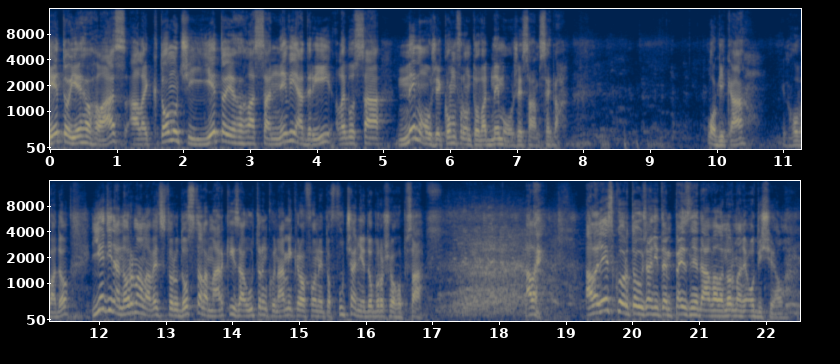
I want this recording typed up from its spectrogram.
je to jeho hlas, ale k tomu, či je to jeho hlas, sa nevyjadrí, lebo sa nemôže konfrontovať, nemôže sám seba. Logika, hovado. Jediná normálna vec, ktorú dostala Markíza útrnku na mikrofón, je to fučanie dobrošoho psa. Ale, ale neskôr to už ani ten pes nedával a normálne odišiel.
